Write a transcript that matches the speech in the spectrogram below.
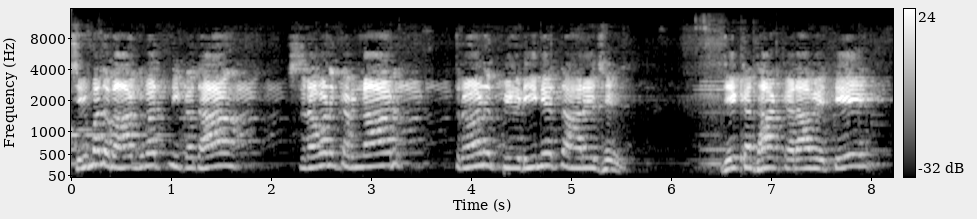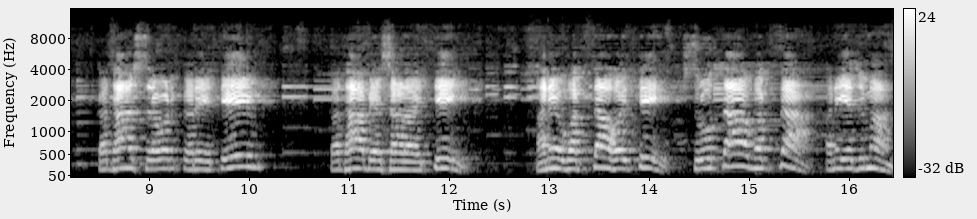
શ્રીમદ ભાગવતની કથા શ્રવણ કરનાર ત્રણ પેઢીને તારે છે જે કથા કરાવે તે કથા શ્રવણ કરે તે કથા બેસાડાય તે અને વક્તા હોય તે શ્રોતા વક્તા અને યજમાન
